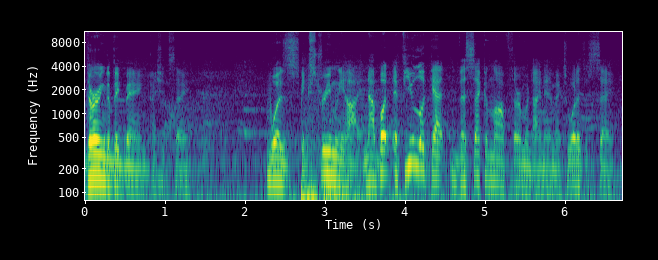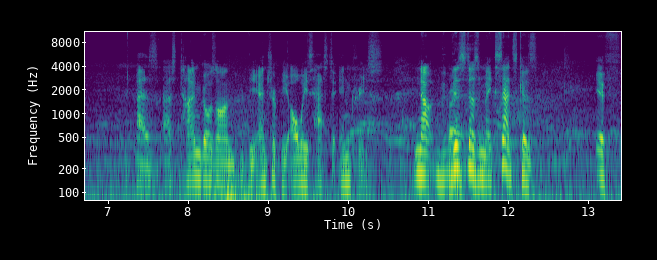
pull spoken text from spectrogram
during the big bang i should say was extremely high. Now but if you look at the second law of thermodynamics what does it say? As as time goes on the entropy always has to increase. Now th- this doesn't make sense because if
